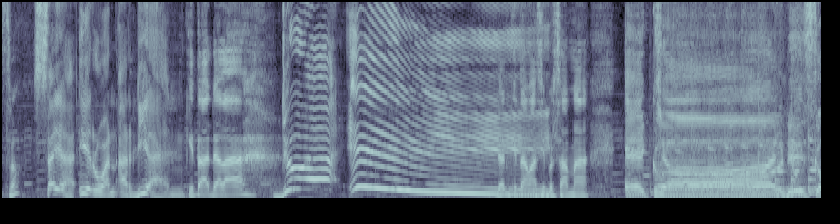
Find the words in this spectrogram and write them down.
Sastro. Saya Irwan Ardian. Kita adalah Dua I. dan kita masih bersama Eko Disco.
